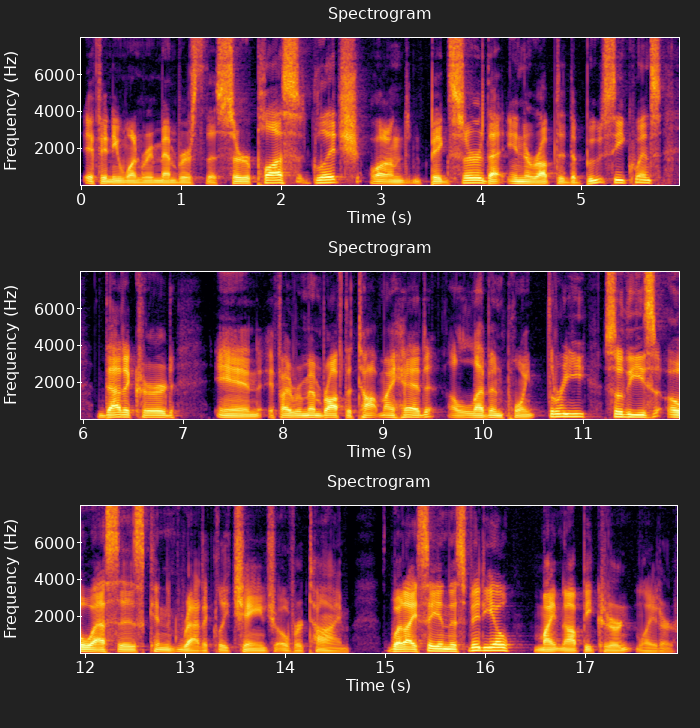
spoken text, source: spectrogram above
If anyone remembers the Sur Plus glitch on Big Sur that interrupted the boot sequence, that occurred in, if I remember off the top of my head, 11.3. So these OSs can radically change over time. What I say in this video might not be current later.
